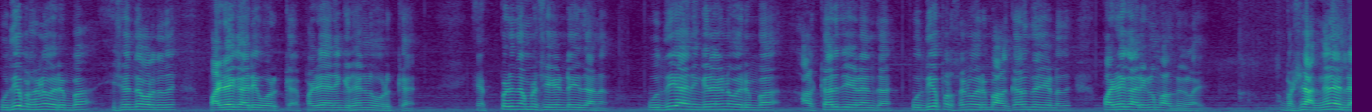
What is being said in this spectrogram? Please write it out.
പുതിയ പ്രശ്നങ്ങൾ വരുമ്പോൾ ഈശോ എന്താ പറഞ്ഞത്? പഴയ കാര്യം ഓർക്കുക പഴയ അനുഗ്രഹങ്ങൾ ഓർക്കുക എപ്പോഴും നമ്മൾ ചെയ്യേണ്ട ഇതാണ്. പുതിയ അനുഗ്രഹങ്ങൾ വരുമ്പോൾ ആൾക്കാർ ചെയ്യണത് എന്താ? പുതിയ പ്രശ്നങ്ങൾ വരുമ്പോൾ ആൾക്കാർ എന്താ ചെയ്യേണ്ടത്? പഴയ കാര്യങ്ങൾ മറന്നു കളയും. പക്ഷേ അങ്ങനെയല്ല.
